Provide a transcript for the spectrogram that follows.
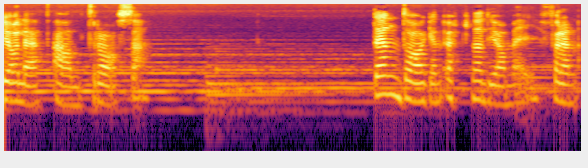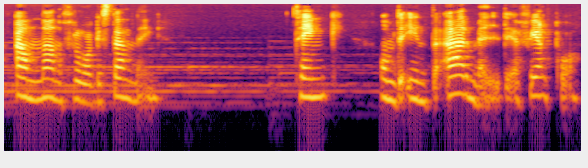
Och jag lät allt rasa. Den dagen öppnade jag mig för en annan frågeställning. Tänk om det inte är mig det är fel på?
